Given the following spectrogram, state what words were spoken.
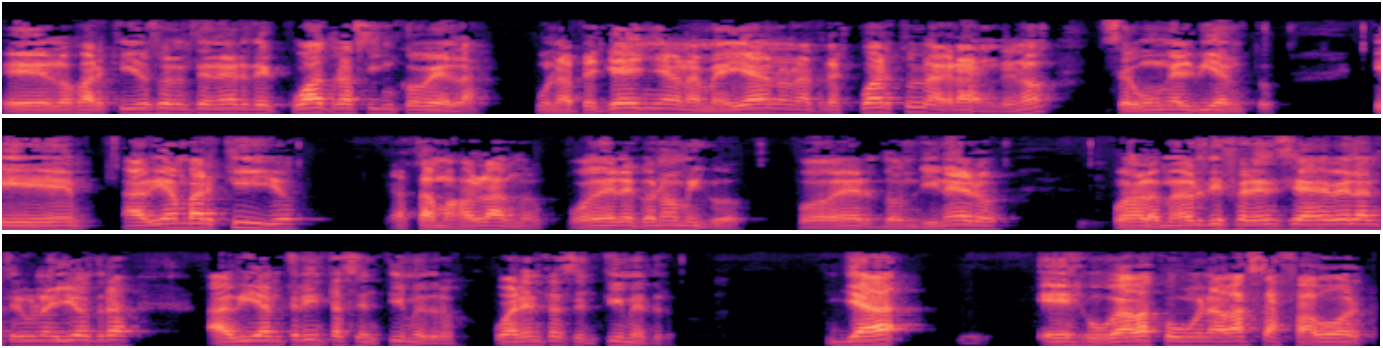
eh, los barquillos suelen tener de cuatro a cinco velas. Una pequeña, una mediana, una tres cuartos, una grande, ¿no? Según el viento. Eh, habían barquillos, ya estamos hablando, poder económico, poder don dinero, pues a lo mejor diferencias de vela entre una y otra habían 30 centímetros, 40 centímetros. Ya eh, jugabas con una base a favor.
